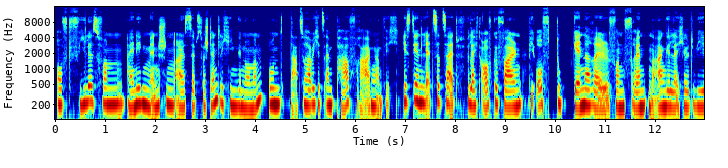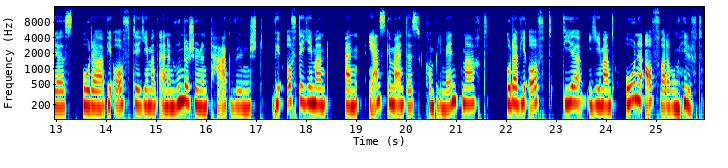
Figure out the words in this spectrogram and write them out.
oft vieles von einigen Menschen als selbstverständlich hingenommen. Und dazu habe ich jetzt ein paar Fragen an dich. Ist dir in letzter Zeit vielleicht aufgefallen, wie oft du generell von Fremden angelächelt wirst oder wie oft dir jemand einen wunderschönen Tag wünscht, wie oft dir jemand ein ernst gemeintes Kompliment macht oder wie oft dir jemand ohne Aufforderung hilft.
